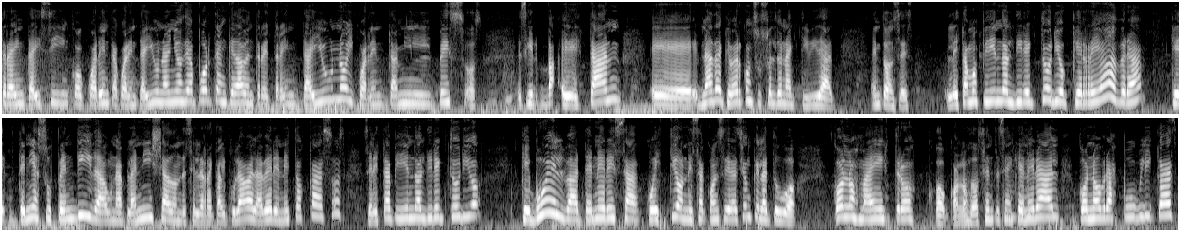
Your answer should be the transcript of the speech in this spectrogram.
35, 40, 41 años de aporte han quedado entre 31 y 40 mil pesos. Es decir, están eh, nada que ver con su sueldo en actividad. Entonces, le estamos pidiendo al directorio que reabra, que tenía suspendida una planilla donde se le recalculaba el haber en estos casos, se le está pidiendo al directorio que vuelva a tener esa cuestión, esa consideración que la tuvo con los maestros o con los docentes en general, con obras públicas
